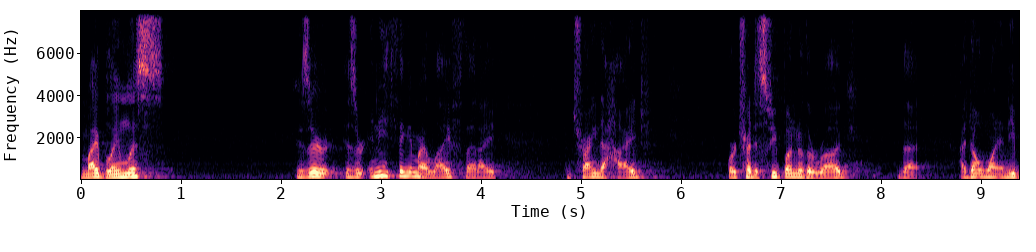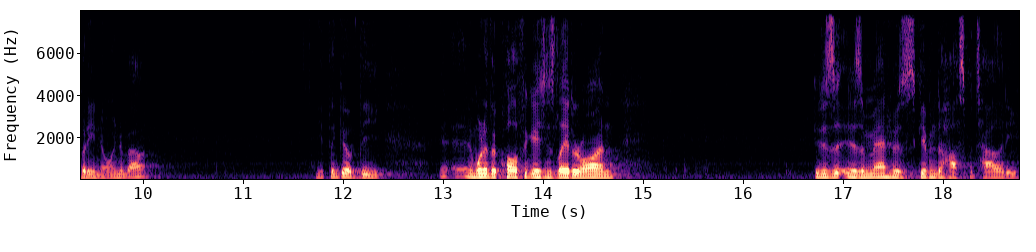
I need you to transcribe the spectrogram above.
Am I blameless? Is there, is there anything in my life that I am trying to hide or try to sweep under the rug that I don't want anybody knowing about? You think of the, in one of the qualifications later on, it is, it is a man who is given to hospitality.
